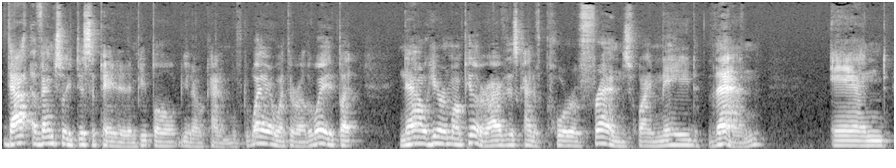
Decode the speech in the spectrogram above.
that eventually dissipated and people, you know, kind of moved away or went their other way. But now here in Montpelier, I have this kind of core of friends who I made then. And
